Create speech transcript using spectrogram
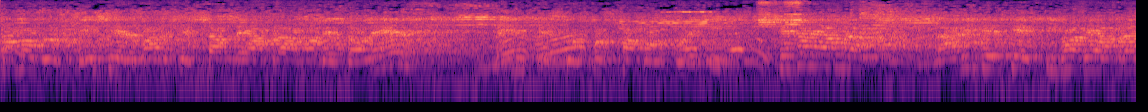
সমগ্র দেশের মানুষের সামনে আমরা আমাদের দলের ম্যানিফেস্টো উপস্থাপন করেছি। সেখানে আমরা নারীদেরকে কীভাবে আমরা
